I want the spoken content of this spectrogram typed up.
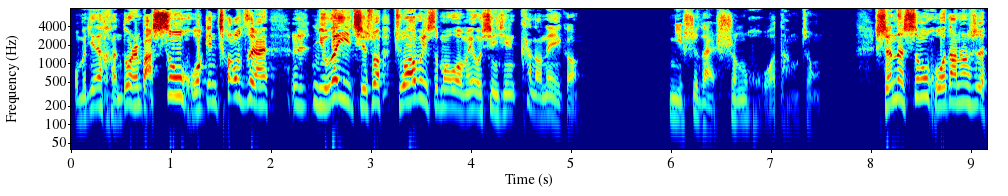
我们今天很多人把生活跟超自然扭在一起，说主要为什么我没有信心看到那个？你是在生活当中。神的生活当中是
